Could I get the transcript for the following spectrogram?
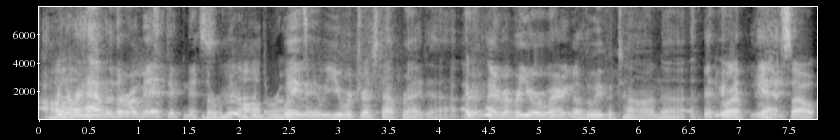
Whatever happened to the romanticness? the rom- oh the romance. Wait, wait, wait, you were dressed up, right? Uh, I, I remember you were wearing a Louis Vuitton. Uh... Well, yeah, so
